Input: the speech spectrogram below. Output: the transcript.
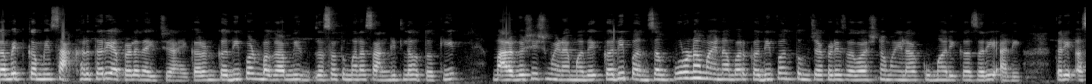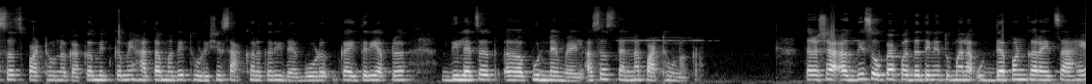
कमीत कमी साखर तरी आपल्याला द्यायची आहे. कारण कधी पण बघा मी जसं तुम्हाला सांगितलं होतं की मार्गशीर्ष महिन्यामध्ये कधी पण संपूर्ण महिनाभर कधी पण तुमच्याकडे सवाष्ण महिला कुमारिका जरी आली तरी असंच पाठवू नका. कमीत कमी हातामध्ये थोडीशी साखर तरी द्या. गोड काहीतरी आपलं दिल्याचं पुण्य मिळेल. असंच त्यांना पाठवू नका. तर अशा अगदी सोप्या पद्धतीने तुम्हाला उद्यापन करायचं आहे.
